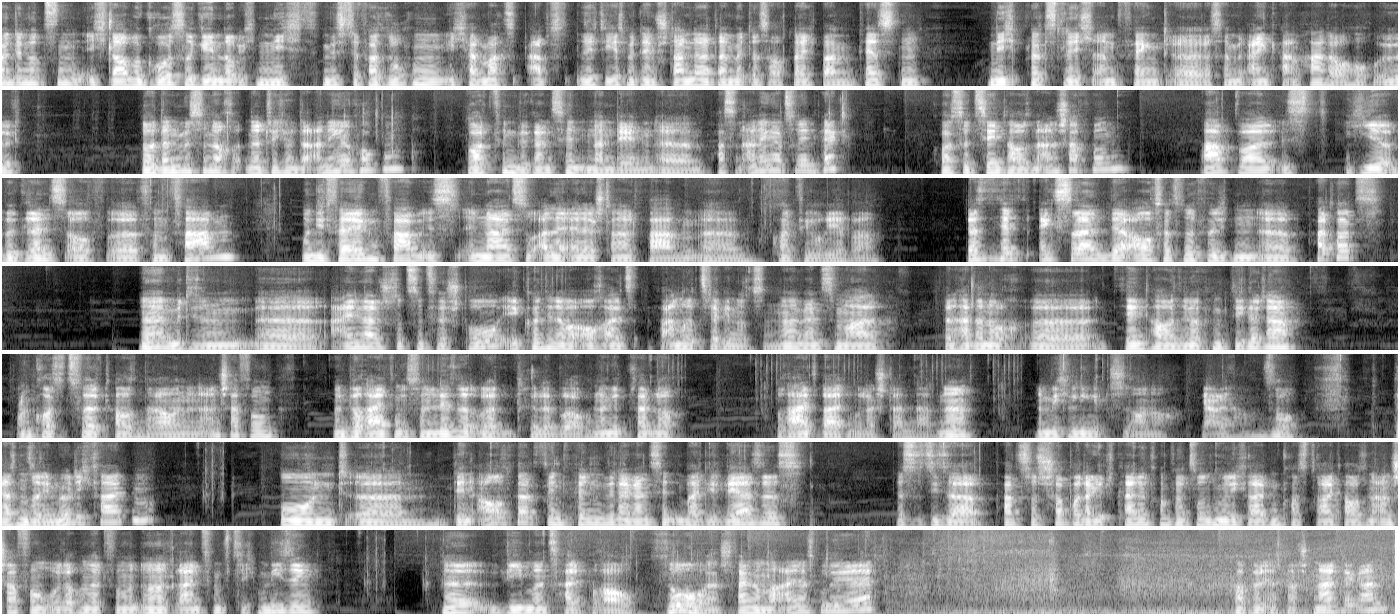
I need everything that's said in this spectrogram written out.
könnt ihr nutzen. Ich glaube, größere gehen, glaube ich, nicht. Müsst ihr versuchen. Ich mache es absichtlich jetzt mit dem Standard, damit es auch gleich beim Testen nicht plötzlich anfängt, äh, dass er mit 1 km/h da hochölt. So, dann müssen wir noch natürlich unter Anhänger gucken. Dort finden wir ganz hinten dann den äh, passenden Anhänger zu dem Pack. Kostet 10.000 Anschaffungen. Farbwahl ist hier begrenzt auf äh, 5 Farben. Und die Felgenfarbe ist in nahezu alle LL-Standardfarben äh, konfigurierbar. Das ist jetzt extra der Aufsatz nur für den äh, Patots. Ne, mit diesem äh, Einladestutzen für Stroh. Ihr könnt ihn aber auch als für andere Zwecke nutzen. Ne? Ganz normal. Dann hat er noch äh, 10.750 Liter und kostet 12.300 in Anschaffung. Und Bereifung ist von Lizard oder Trilleborg. Und dann gibt es halt noch Breitreifen oder Standard. Ne? Eine Michelin gibt es auch noch. Ja, ja, so. Das sind so die Möglichkeiten. Und ähm, den Aufsatz, den finden wir da ganz hinten bei Diverses. Das ist dieser Pazos Shopper, da gibt es keine Konfektionsmöglichkeiten, kostet 3000 Anschaffung oder 153 im Leasing, ne, wie man es halt braucht. So, dann steigen wir mal ein, das gute Gerät. Koppeln erstmal Schneidwerk an,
